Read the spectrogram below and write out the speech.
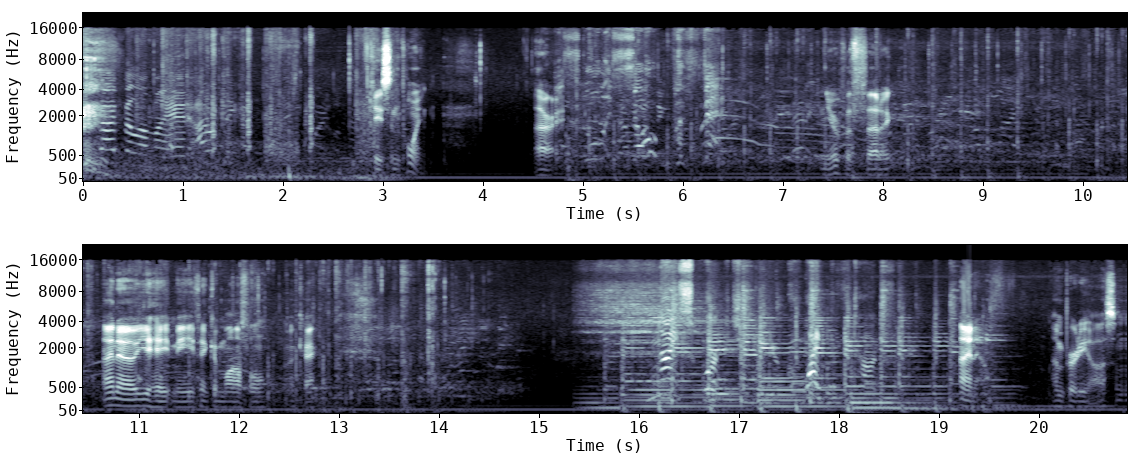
This guy fell on my head. I don't think Case in point. Alright. You're pathetic. I know, you hate me, you think I'm awful. Okay. Nice work, Jimmy. You're quite the photographer. I know. I'm pretty awesome.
